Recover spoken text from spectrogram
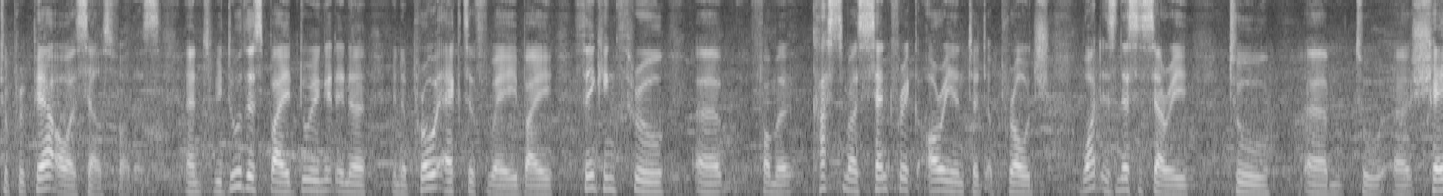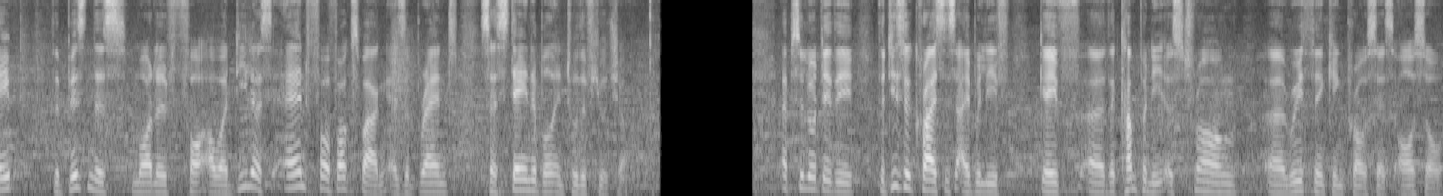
to prepare ourselves for this. And we do this by doing it in a, in a proactive way, by thinking through uh, from a customer centric oriented approach what is necessary to, um, to uh, shape the business model for our dealers and for Volkswagen as a brand sustainable into the future. Absolutely. The, the diesel crisis, I believe, gave uh, the company a strong uh, rethinking process also.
